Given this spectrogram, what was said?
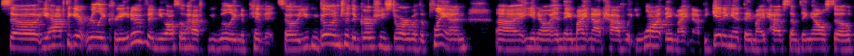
So you have to get really creative and you also have to be willing to pivot. So you can go into the grocery store with a plan uh, you know and they might not have what you want. They might not be getting it. They might have something else. So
